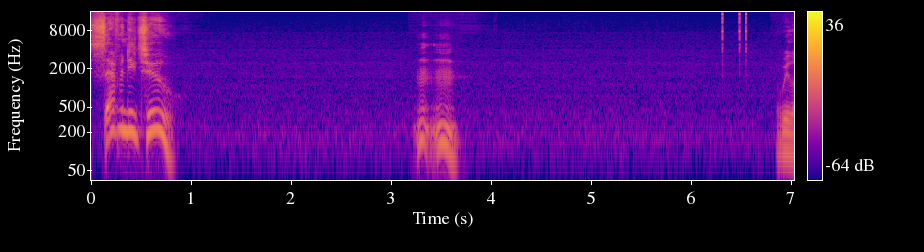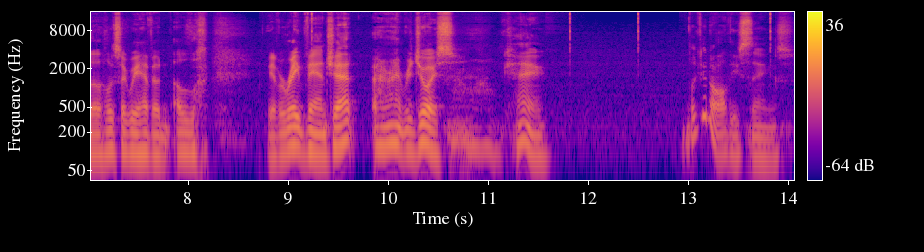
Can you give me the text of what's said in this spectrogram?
72. Mm-mm. We looks like we have a, a we have a rape van chat. All right, rejoice. Okay. Look at all these things.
